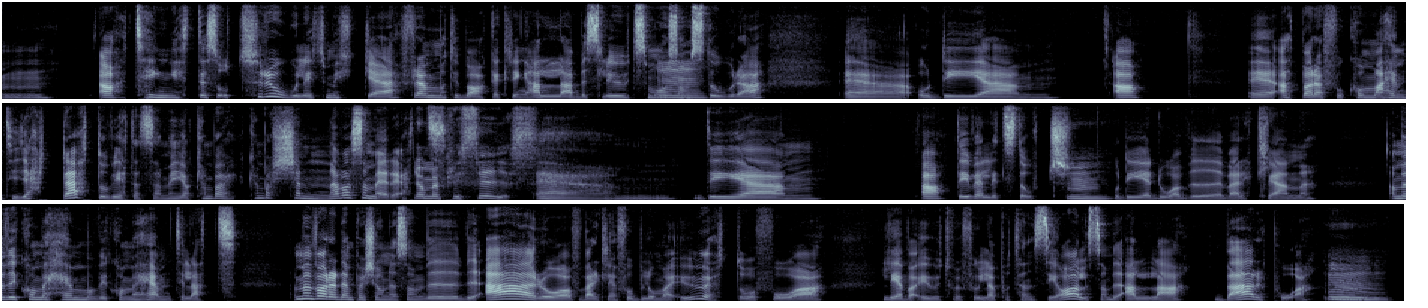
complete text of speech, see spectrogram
ja, tänkte så otroligt mycket fram och tillbaka kring alla beslut, små mm. som stora. Eh, och det, ja, Eh, att bara få komma hem till hjärtat och veta att så här, men jag, kan bara, jag kan bara känna vad som är rätt. Ja men precis. Ehm, det, ehm, ja, det är väldigt stort. Mm. Och det är då vi verkligen, ja men vi kommer hem och vi kommer hem till att ja, men vara den personen som vi, vi är och verkligen få blomma ut och få leva ut vår fulla potential som vi alla bär på. Mm.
